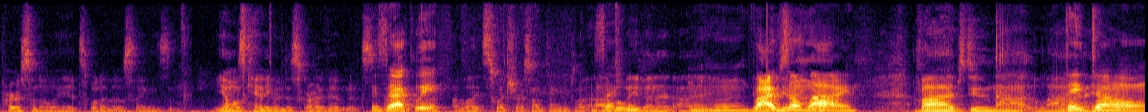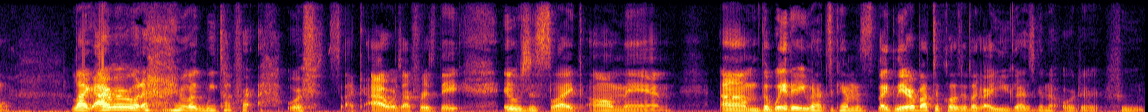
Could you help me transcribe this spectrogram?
personally. It's one of those things you almost can't even describe it. It's Exactly. a, a light switch or something. But I believe in it. I, hmm I'm Vibes don't for it. lie. Vibes do not lie. They don't. Like I remember when I like we talked for hours, like hours. Our first date, it was just like, oh man. Um, the waiter even had to come. and- Like they were about to close it. Like, are you guys gonna order food?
